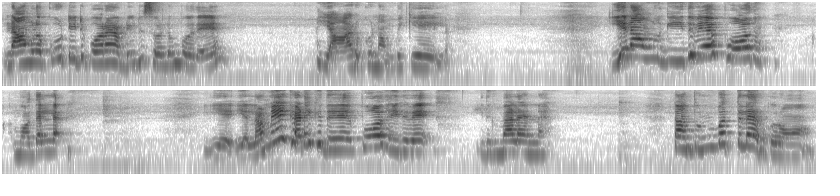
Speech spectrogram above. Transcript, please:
நான் உங்களை கூட்டிகிட்டு போகிறேன் அப்படின்னு சொல்லும்போது யாருக்கும் நம்பிக்கையே இல்லை. ஏன்னா அவங்களுக்கு இதுவே போதும். முதல்ல. எ- எல்லாமே கிடைக்குது. போதும் இதுவே. இதுக்கு மேலே என்ன? தான் துன்பத்தில் இருக்கிறோம்.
